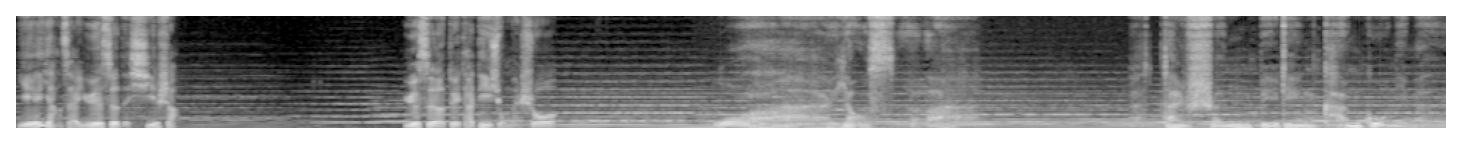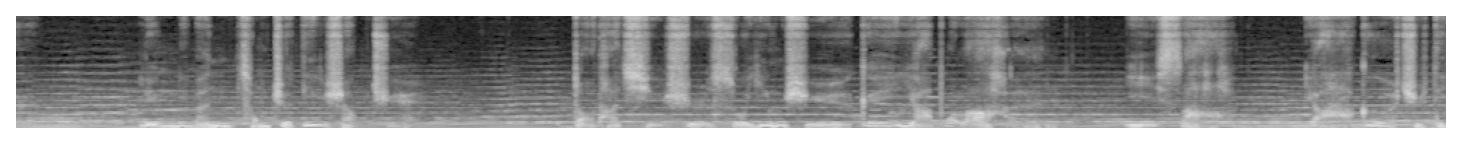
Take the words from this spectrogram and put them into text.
也养在约瑟的膝上。约瑟对他弟兄们说：“我要死了，但神必定看顾你们。”领你们从这地上去，到他起誓所应许给亚伯拉罕、以撒、雅各之地。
